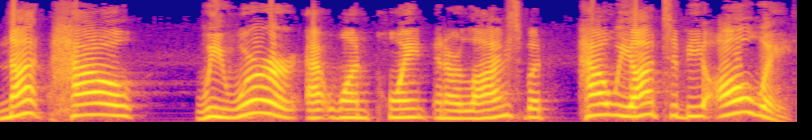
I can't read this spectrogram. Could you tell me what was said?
Not how we were at one point in our lives, but how we ought to be always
